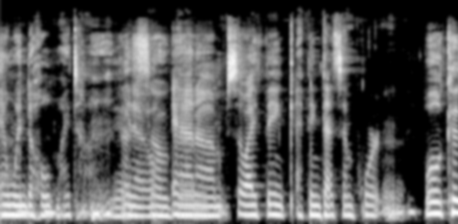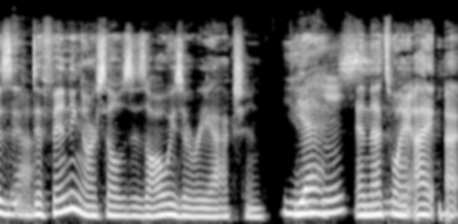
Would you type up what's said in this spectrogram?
and when to hold my tongue, you know, That's so and, um, so I think, I think that's important. Well, because Yeah. defending ourselves is always a reaction. Yes. And that's why I, I,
